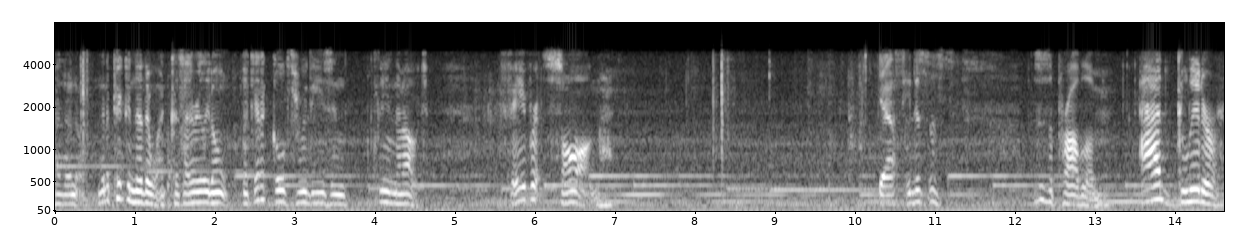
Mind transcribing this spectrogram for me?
I don't know. I'm gonna pick another one because I really don't. I gotta go through these and clean them out. Favorite song. Yeah, see, this is this is a problem. Add glitter.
